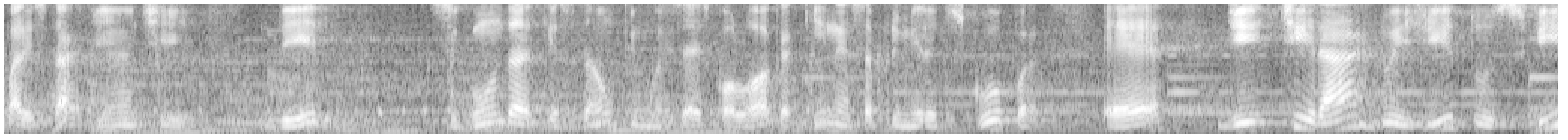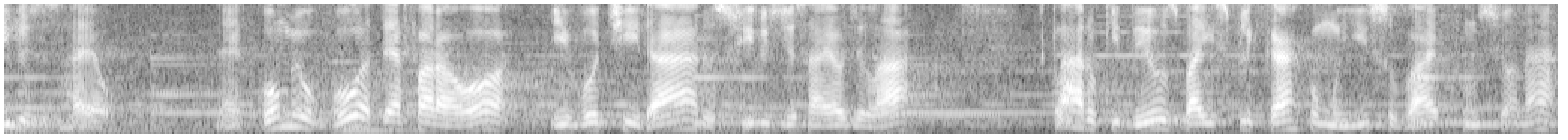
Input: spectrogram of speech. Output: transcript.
para estar diante dele? Segunda questão que Moisés coloca aqui nessa primeira desculpa é de tirar do Egito os filhos de Israel. Né? Como eu vou até Faraó e vou tirar os filhos de Israel de lá? Claro que Deus vai explicar como isso vai funcionar,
